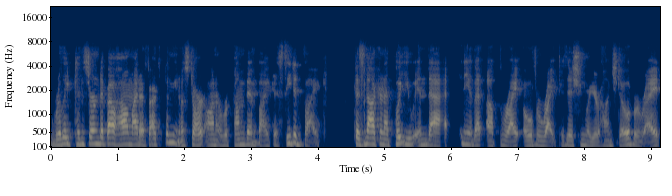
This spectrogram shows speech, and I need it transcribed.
really concerned about how it might affect them, you know, start on a recumbent bike, a seated bike, because not going to put you in that you know that upright overright position where you're hunched over, right?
